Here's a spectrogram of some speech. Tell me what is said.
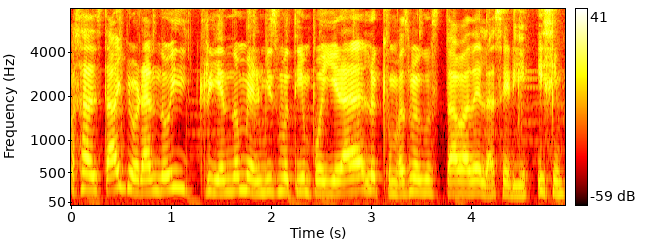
o sea, estaba llorando y riéndome al mismo tiempo y era lo que más me gustaba de la serie. Y sí.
